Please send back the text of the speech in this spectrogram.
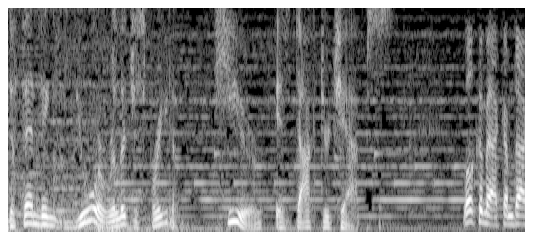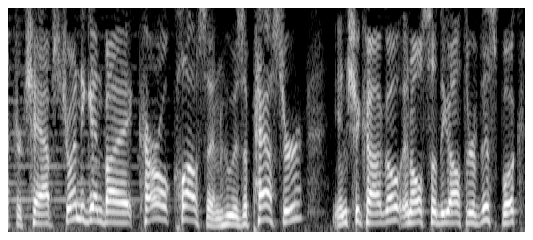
Defending your religious freedom. Here is Dr. Chaps. Welcome back. I'm Dr. Chaps, joined again by Karl Clauson, who is a pastor in Chicago and also the author of this book,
